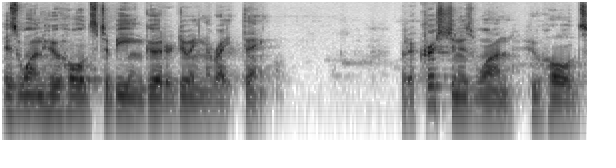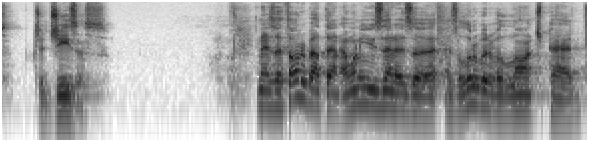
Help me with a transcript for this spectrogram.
is one who holds to being good or doing the right thing. But a Christian is one who holds to Jesus. And as I thought about that, I want to use that as a, as a little bit of a launch pad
